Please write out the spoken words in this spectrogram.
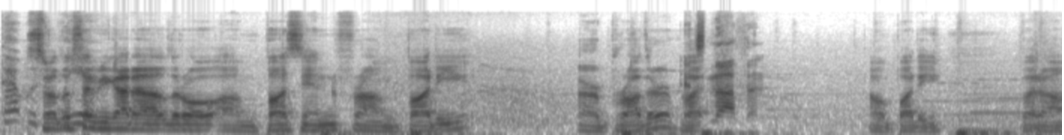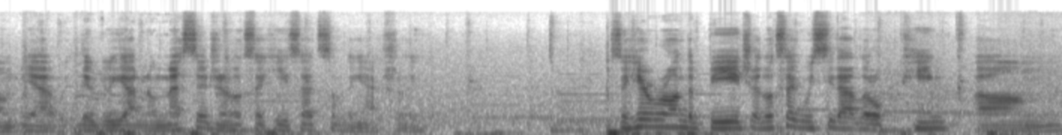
That was So it looks weird. like we got a little um, buzz in from Buddy, or brother, but It's nothing. oh, Buddy, but um, yeah, we, we got no message, and it looks like he said something actually. So here we're on the beach. It looks like we see that little pink um,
